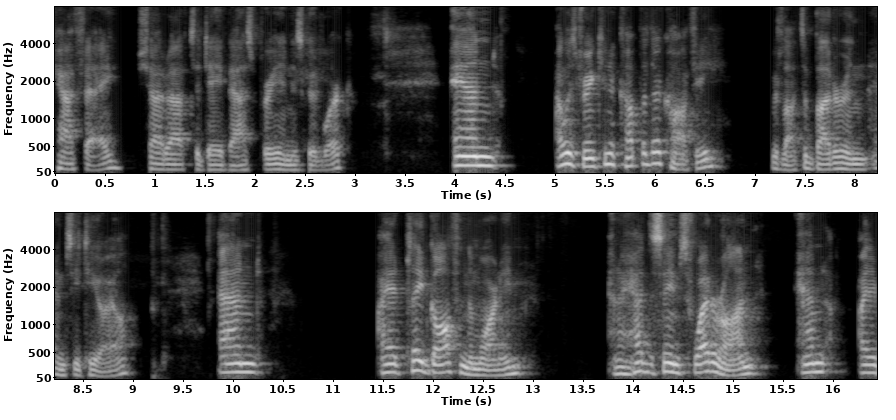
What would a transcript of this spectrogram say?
Cafe. Shout out to Dave Asprey and his good work. And I was drinking a cup of their coffee with lots of butter and MCT oil. And I had played golf in the morning and I had the same sweater on. And I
